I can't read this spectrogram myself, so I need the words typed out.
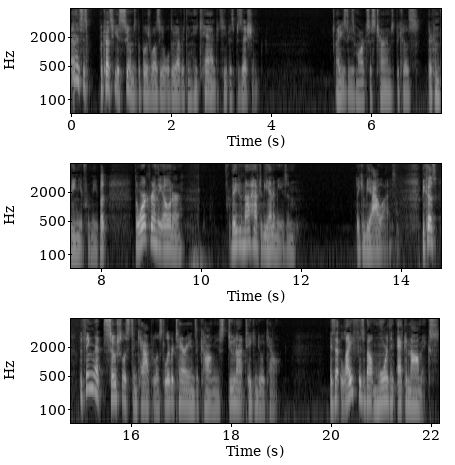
And this is because he assumes the bourgeoisie will do everything he can to keep his position. I use these Marxist terms because they're convenient for me, but the worker and the owner, they do not have to be enemies and they can be allies. Because the thing that socialists and capitalists, libertarians and communists do not take into account is that life is about more than economics.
